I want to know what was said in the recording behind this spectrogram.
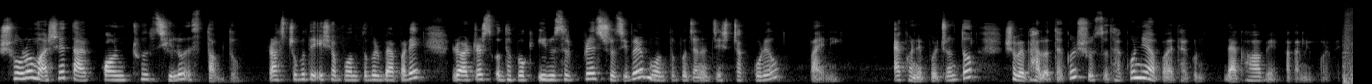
ষোলো মাসে তার কণ্ঠ ছিল স্তব্ধ। রাষ্ট্রপতি এসব মন্তব্যের ব্যাপারে রয়টার্স অধ্যাপক ইউনুসের প্রেস সচিবের মন্তব্য জানার চেষ্টা করেও পায়নি। এখন এ পর্যন্ত সবাই ভালো থাকুন, সুস্থ থাকুন, নিরাপদে থাকুন। দেখা হবে আগামী পর্বে।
